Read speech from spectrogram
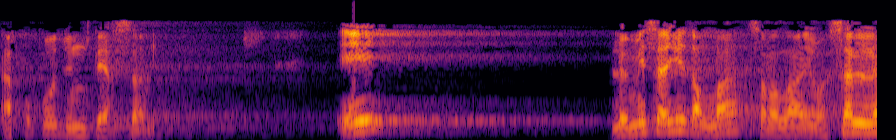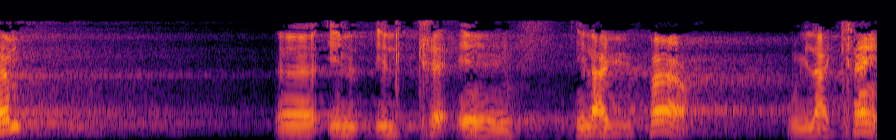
à propos d'une personne. Et le messager d'Allah, sallallahu alayhi wa sallam, euh, euh, il a eu peur où il a craint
